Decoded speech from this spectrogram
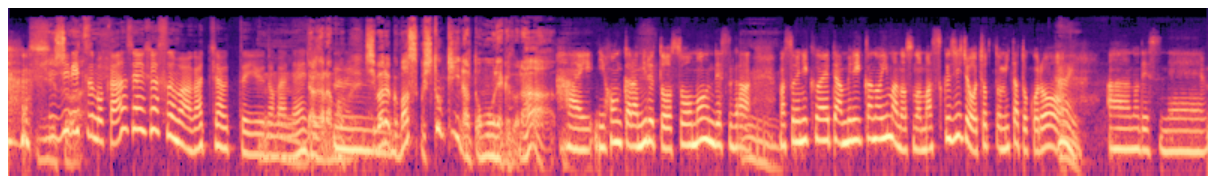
支持率も感染者数も上がっちゃうっていうのがね。だからもう、しばらくマスクしときいなと思うんやけどな。はい。日本から見るとそう思うんですが、まあそれに加えてアメリカの今のそのマスク事情をちょっと見たところ、はい、あのですね、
